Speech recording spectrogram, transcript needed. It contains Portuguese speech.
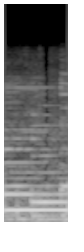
Música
